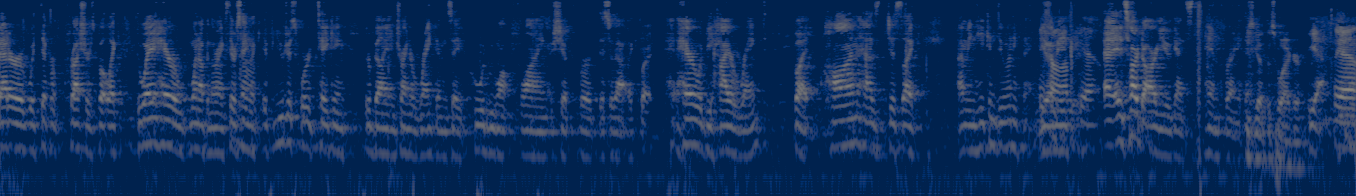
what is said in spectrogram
better with different pressures. But like the way Hera went up in the ranks, they were saying like if you just were taking the rebellion and trying to rank them and say who would we want flying a ship for this or that, like Right. Hera would be higher ranked, but Han has just like, I mean, he can do anything. You know what I mean? yeah. Uh, It's hard to argue against him for anything. He's got the swagger. Yeah. Yeah.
